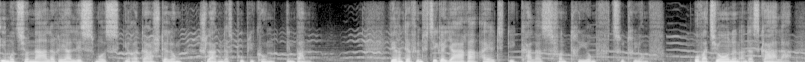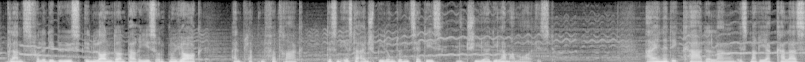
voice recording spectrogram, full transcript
emotionale Realismus ihrer Darstellung schlagen das Publikum in Bann. Während der 50er Jahre eilt die Callas von Triumph zu Triumph. Ovationen an der Scala, glanzvolle Debüts in London, Paris und New York, ein Plattenvertrag, dessen erste Einspielung Donizettis Lucia di Lammermoor ist. Eine Dekade lang ist Maria Callas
